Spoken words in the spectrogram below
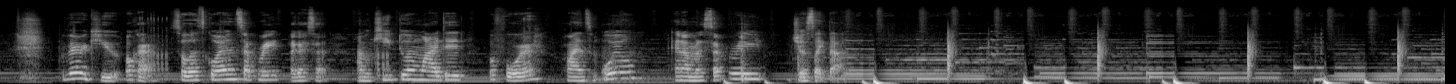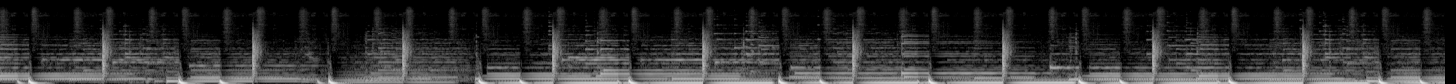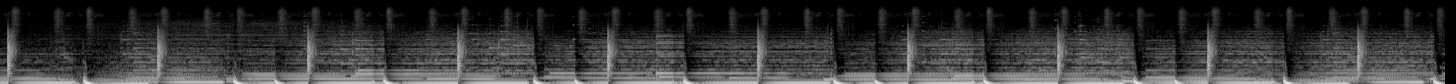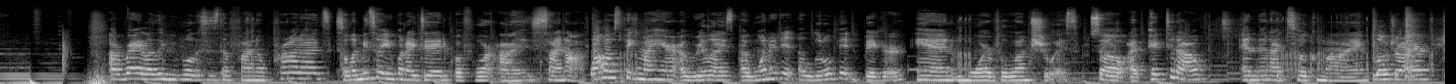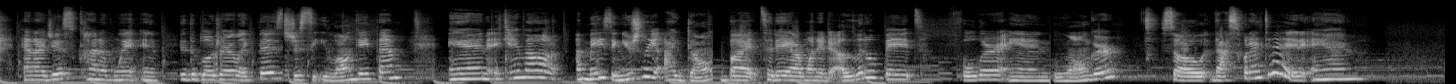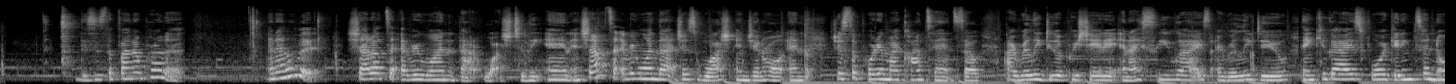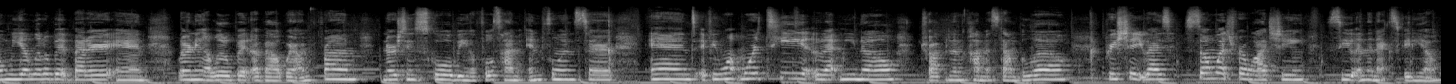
Very cute. Okay, so let's go ahead and separate. Like I said, I'm gonna keep doing what I did before, applying some oil, and I'm gonna separate just like that. All right, lovely people, this is the final product. So let me tell you what I did before I sign off. While I was picking my hair, I realized I wanted it a little bit bigger and more voluptuous. So I picked it out and then I took my blow dryer and I just kind of went and did the blow dryer like this just to elongate them and it came out amazing. Usually I don't, but today I wanted it a little bit fuller and longer. So that's what I did and this is the final product and I love it. Shout out to everyone that watched to the end and shout out to everyone that just watched in general and just supporting my content. So I really do appreciate it and I see you guys, I really do. Thank you guys for getting to know me a little bit better and learning a little bit about where I'm from, nursing school, being a full-time influencer. And if you want more tea, let me know. Drop it in the comments down below. Appreciate you guys so much for watching. See you in the next video.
